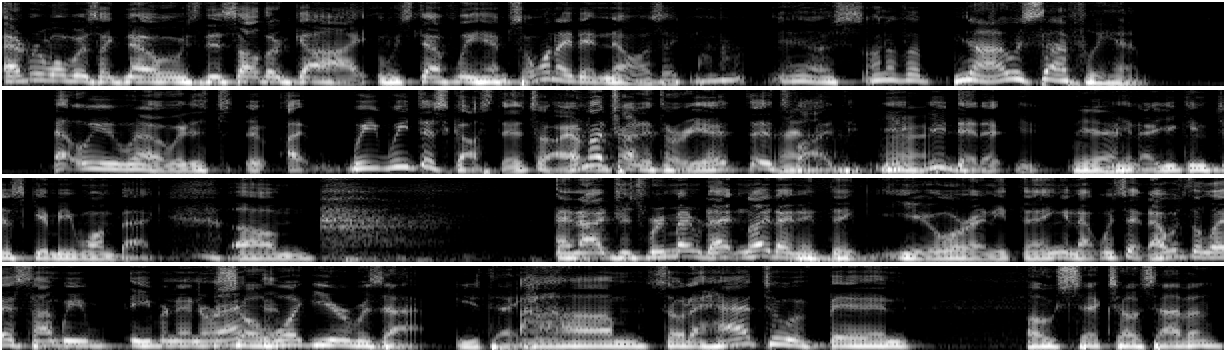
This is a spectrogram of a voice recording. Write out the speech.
everyone was like, no, it was this other guy. It was definitely him. Someone I didn't know. I was like, yeah, son of a. No, it was definitely him. No, we, no, it's, I, we, we discussed it. It's all right. I'm not trying to throw you. It, it's fine. You, right. you did it. You, Yeah. You know, you can just give me one back. Um, and I just remember that night I didn't think you or anything, and that was it. That was the last time we even interacted. So what year was that, you think? Um, so it had to have been 06, 07?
